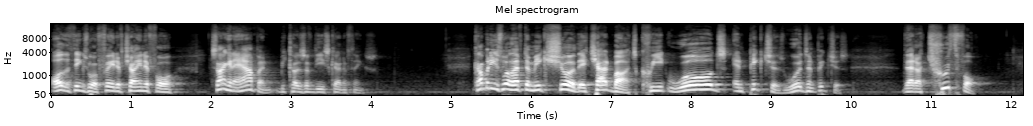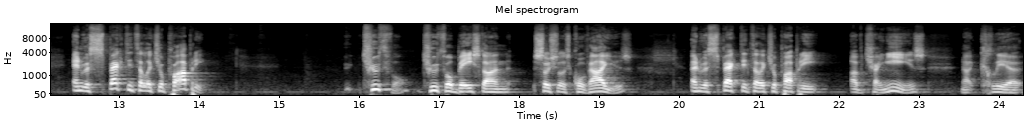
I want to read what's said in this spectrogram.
All the things we're afraid of China for, it's not going to happen because of these kind of things. Companies will have to make sure their chatbots create words and pictures, words and pictures that are truthful and respect intellectual property. Truthful, truthful based on socialist core values, and respect intellectual property of Chinese, not clear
